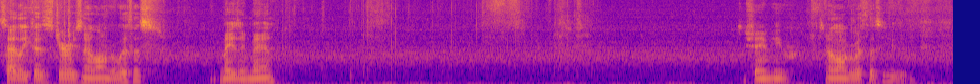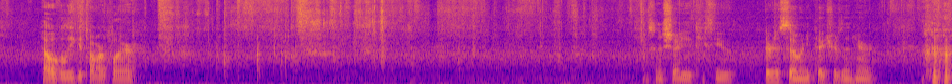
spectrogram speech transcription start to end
Sadly, because Jerry's no longer with us. Amazing man. It's a shame he's no longer with us. He hell of a lead guitar player. I'm just gonna show you a few. There's just so many pictures in here.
